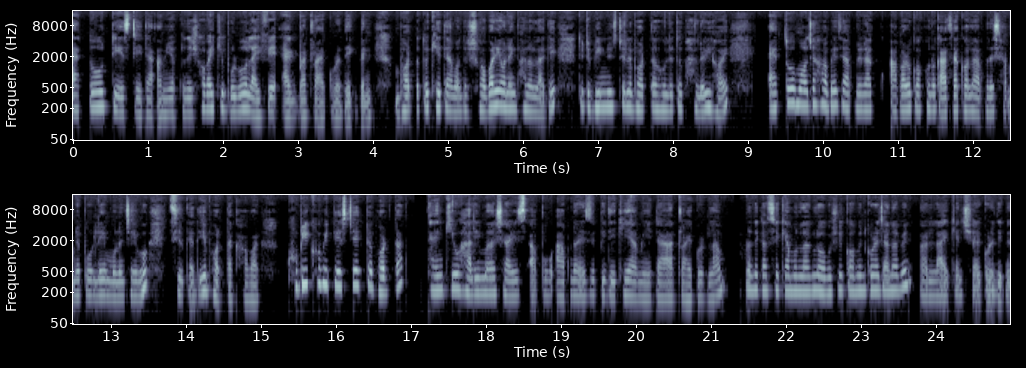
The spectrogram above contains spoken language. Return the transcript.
এত টেস্ট এটা। আমি আপনাদের সবাইকে বলব লাইফে একবার ট্রাই করে দেখবেন। ভর্তা তো খেতে আমাদের সবারই অনেক ভালো লাগে। তো একটু ভিন্ন স্টাইলে ভর্তা হলে তো ভালোই হয়। এত মজা হবে যে আপনারা আবারও কখনো কাঁচা কলা আপনাদের সামনে পড়লেই মনে চাইব, সিল্কা দিয়ে ভর্তা খাওয়ার। খুবই খুবই টেস্টি একটা ভর্তা। থ্যাংক ইউ হালিমা শারিস আপু আপনার রেসিপি দেখে আমি এটা ট্রাই করলাম। আপনাদের কাছে কেমন লাগল অবশ্যই কমেন্ট করে জানাবেন আর লাইক অ্যান্ড শেয়ার করে দিবেন।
